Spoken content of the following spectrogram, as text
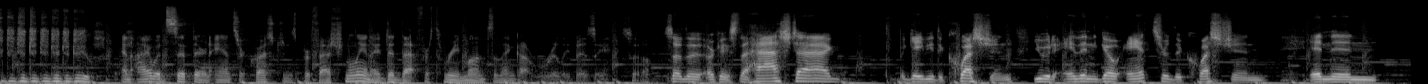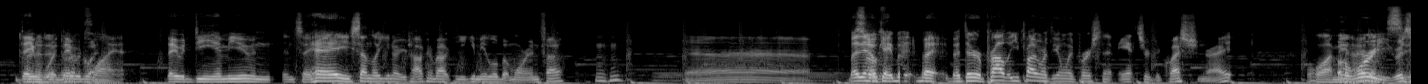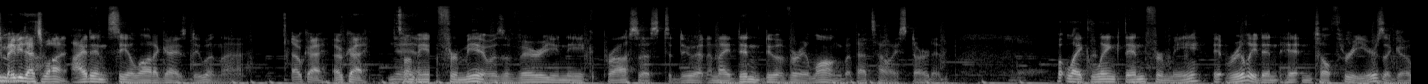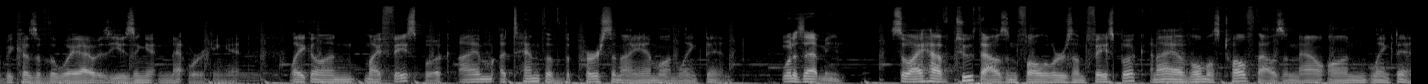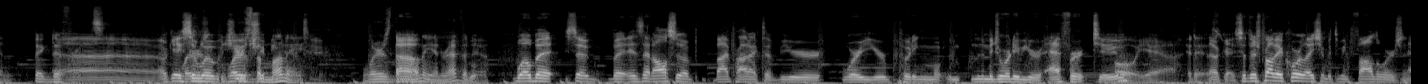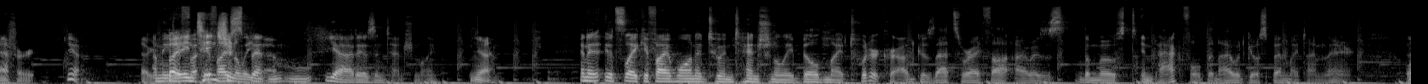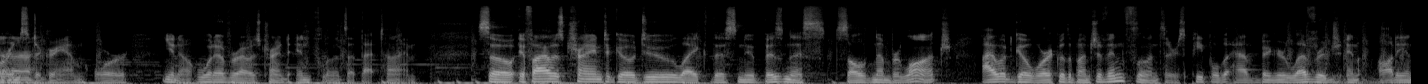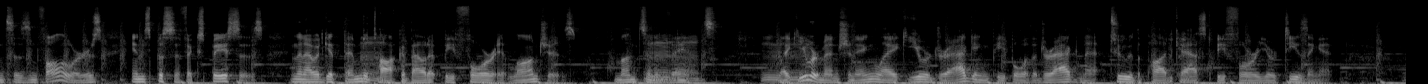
and I would sit there and answer questions professionally and I did that for 3 months and then got really busy. So So the okay, so the hashtag gave you the question, you would and then go answer the question and then they would they would client. What, they would DM you and, and say, "Hey, you sound like you know what you're talking about. Can you give me a little bit more info?" Mm-hmm. Uh, but so, okay, but but but there are probably you probably weren't the only person that answered the question, right? Well, I oh, mean, or were you? See, maybe that's why. I didn't see a lot of guys doing that. Okay. Okay. Yeah, so I mean, for me, it was a very unique process to do it, and I didn't do it very long, but that's how I started. But like LinkedIn for me, it really didn't hit until three years ago because of the way I was using it and networking it. Like on my Facebook, I'm a tenth of the person I am on LinkedIn. What does that mean? So I have 2,000 followers on Facebook, and I have almost 12,000 now on LinkedIn. Big difference. Uh, okay, where's, so what where's the money? Where's the oh. money and revenue? Well, but so, but is that also a byproduct of your where you're putting the majority of your effort to? Oh yeah, it is. Okay, so there's probably a correlation between followers and effort. Yeah. Okay. I mean, but if, intentionally. If spent, yeah, it is intentionally. Yeah. And it, it's like if I wanted to intentionally build my Twitter crowd, because that's where I thought I was the most impactful, then I would go spend my time there, or uh-huh. Instagram, or you know whatever I was trying to influence at that time. So if I was trying to go do like this new business solid number launch, I would go work with a bunch of influencers, people that have bigger leverage and audiences and followers in specific spaces. And then I would get them mm. to hmm. talk about it before it launches, months in mm. advance. Mm-hmm. Like you were mentioning, like you were dragging people with a dragnet to the podcast before you're teasing it.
